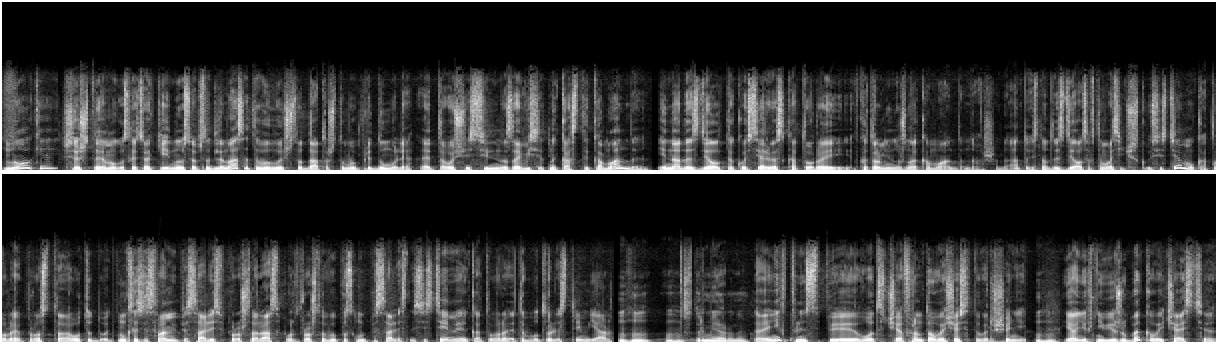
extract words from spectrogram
Ну, окей. Что, что я могу сказать? Окей. Ну, собственно, для нас это вывод, что да, то, что мы придумали, это очень сильно зависит на косты команды, и надо сделать такой сервис, который, в котором не нужна команда наша, да, то есть надо сделать автоматическую систему, которая просто от и до. Мы, кстати, с вами писались в прошлый раз, в прошлый выпуск мы писались на системе, которая, это был то ли StreamYard. Угу, угу, StreamYard, да. И у них, в принципе, вот фронтовая часть этого решения. Угу. Я у них не вижу бэковой части,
